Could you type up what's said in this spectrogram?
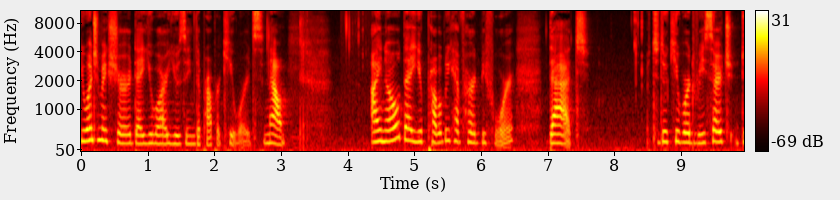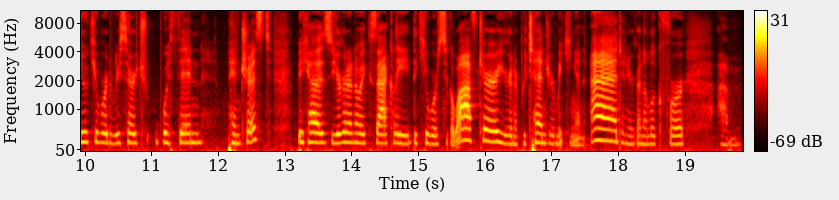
you want to make sure that you are using the proper keywords. Now, I know that you probably have heard before that to do keyword research, do keyword research within Pinterest because you're going to know exactly the keywords to go after. You're going to pretend you're making an ad and you're going to look for um,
